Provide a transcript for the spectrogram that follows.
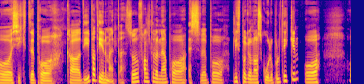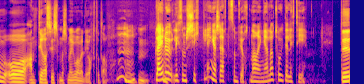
Og kikket på hva de partiene mente. Så falt det vel ned på SV på, litt på grunn av skolepolitikken og, og, og antirasisme, som jeg var veldig opptatt av. Ble du liksom skikkelig engasjert som 14-åring, eller tok det litt tid? Det,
